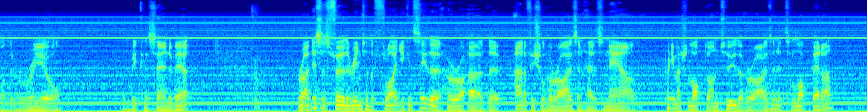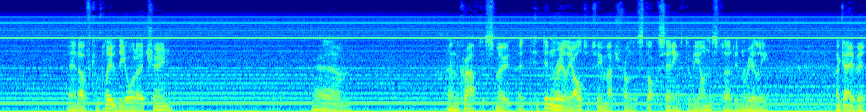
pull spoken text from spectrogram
wasn't real. I was a bit concerned about. Right, this is further into the flight. You can see the uh, the artificial horizon has now pretty much locked onto the horizon. It's a lot better. And I've completed the auto tune. Um, and the craft is smooth. It, it didn't really alter too much from the stock settings to be honest. I didn't really... I gave it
